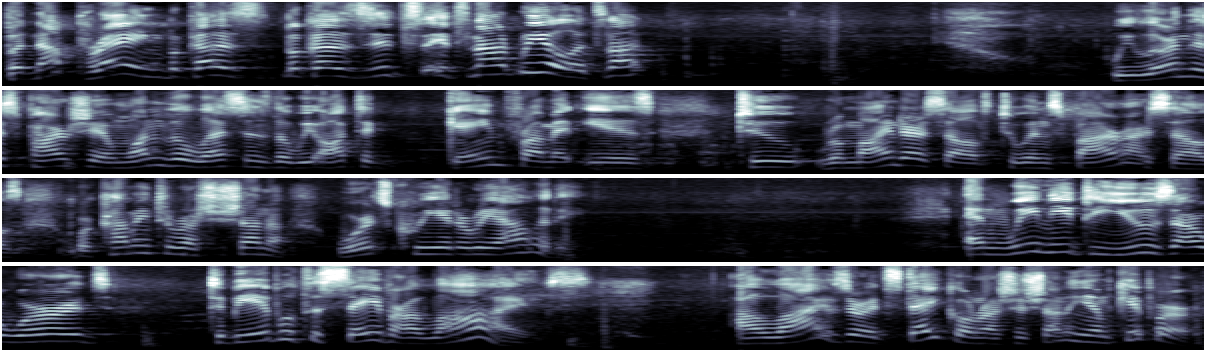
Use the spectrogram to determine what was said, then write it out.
but not praying because because it's it's not real. It's not. We learn this parsha, and one of the lessons that we ought to gain from it is to remind ourselves, to inspire ourselves. We're coming to Rosh Hashanah. Words create a reality, and we need to use our words to be able to save our lives. Our lives are at stake on Rosh Hashanah Yom Kippur.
